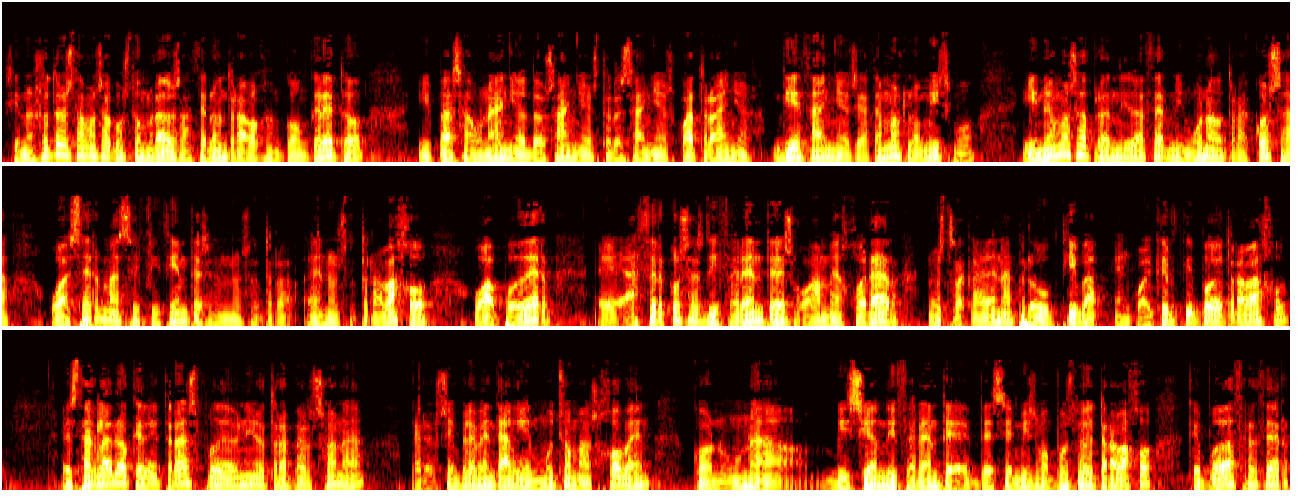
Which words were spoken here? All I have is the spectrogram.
Si nosotros estamos acostumbrados a hacer un trabajo en concreto y pasa un año, dos años, tres años, cuatro años, diez años y hacemos lo mismo y no hemos aprendido a hacer ninguna otra cosa o a ser más eficientes en nuestro, en nuestro trabajo o a poder eh, hacer cosas diferentes o a mejorar nuestra cadena productiva en cualquier tipo de trabajo, está claro que detrás puede venir otra persona, pero simplemente alguien mucho más joven con una visión diferente de ese mismo puesto de trabajo que pueda ofrecer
